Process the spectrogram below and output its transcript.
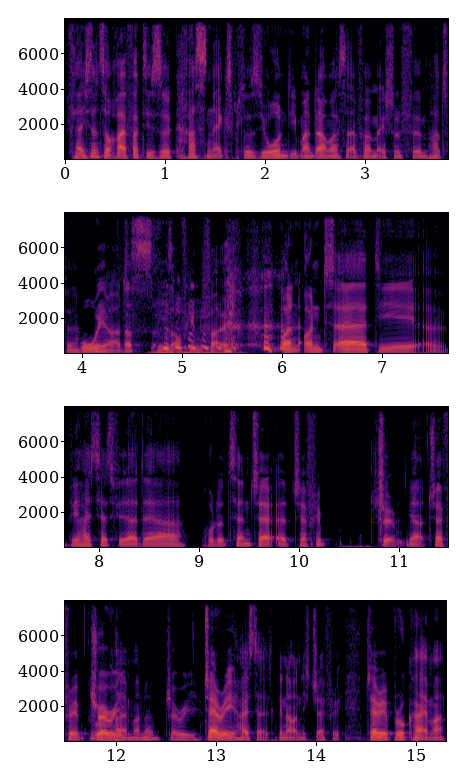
Vielleicht sind es auch einfach diese krassen Explosionen, die man damals einfach im Actionfilm hatte. Oh ja, das ist auf jeden Fall. Und, und äh, die, äh, wie heißt jetzt wieder der Produzent Je äh, Jeffrey Je ja, Jeffrey Bruckheimer, ne? Jerry. Jerry heißt er, genau, nicht Jeffrey. Jerry Bruckheimer.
